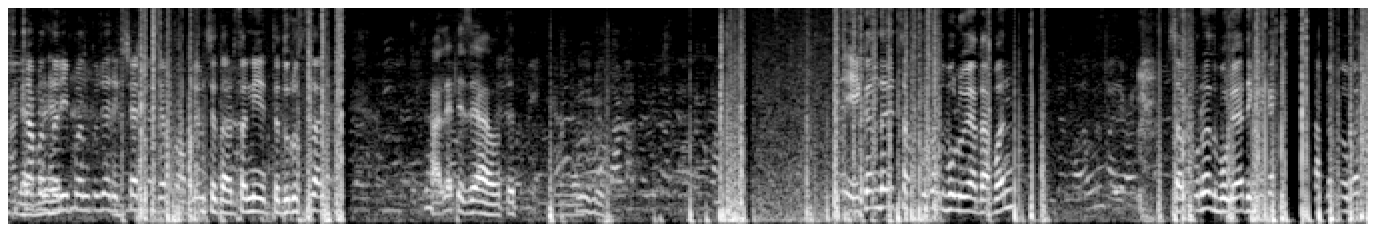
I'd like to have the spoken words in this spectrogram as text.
अच्छा पण तरी पण तुझ्या रिक्षाच्या ज्या प्रॉब्लेम्स आहेत अडचणी आहेत ते दुरुस्त झाल्या? झाले त्याचे होते. एकंदरीत संपूर्णच बोलूयात आपण. संपूर्णच बोलूयात. इकडे काय आपल्यासोबत?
